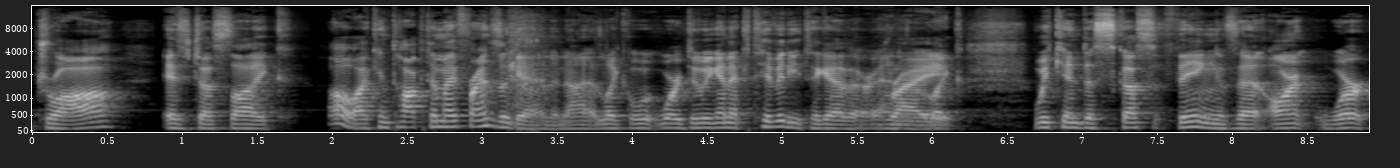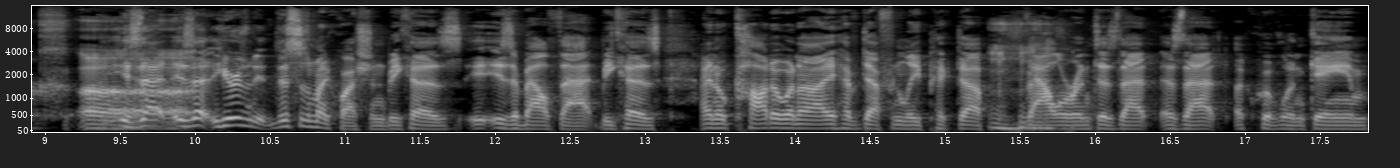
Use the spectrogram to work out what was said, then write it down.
draw is just like oh i can talk to my friends again and i like we're doing an activity together and Right. like we can discuss things that aren't work uh is that is that here's this is my question because it is about that because I know Cado and I have definitely picked up Valorant as that as that equivalent game,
